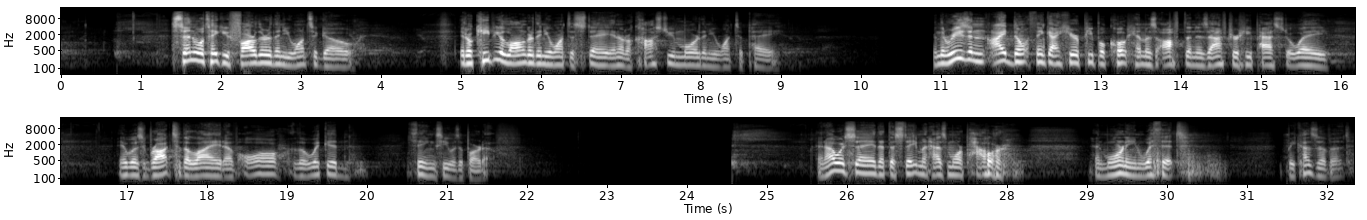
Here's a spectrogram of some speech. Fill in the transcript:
Sin will take you farther than you want to go. It'll keep you longer than you want to stay, and it'll cost you more than you want to pay. And the reason I don't think I hear people quote him as often is after he passed away, it was brought to the light of all the wicked things he was a part of. And I would say that the statement has more power and warning with it because of it.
